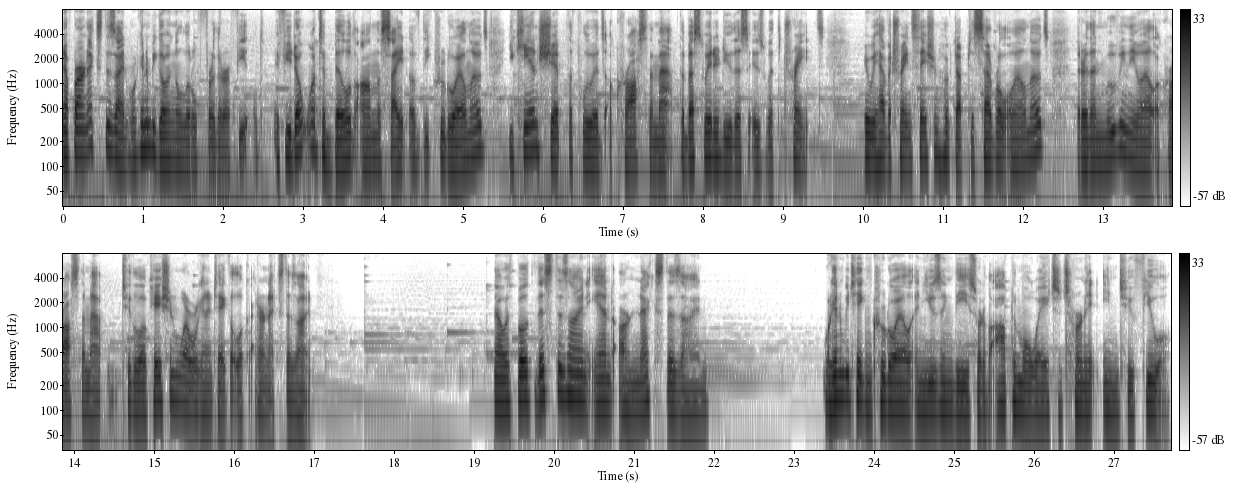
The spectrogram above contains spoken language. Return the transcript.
Now for our next design, we're going to be going a little further afield. If you don't want to build on the site of the crude oil nodes, you can ship the fluids across the map. The best way to do this is with trains. Here we have a train station hooked up to several oil nodes that are then moving the oil across the map to the location where we're going to take a look at our next design. Now with both this design and our next design, we're going to be taking crude oil and using the sort of optimal way to turn it into fuel.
